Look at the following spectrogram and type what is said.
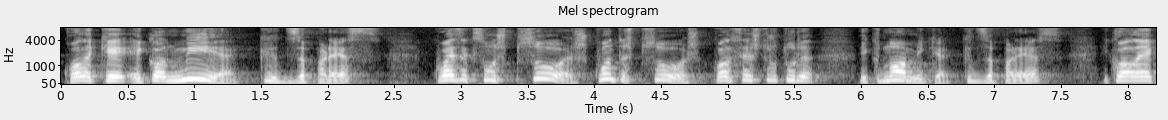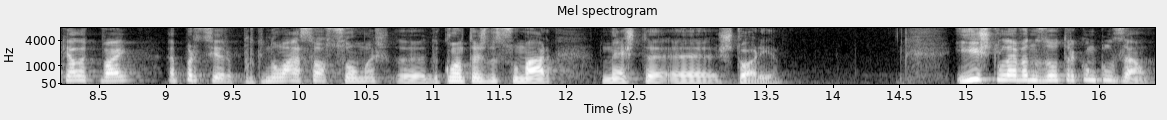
Qual é que é a economia que desaparece, quais é que são as pessoas, quantas pessoas, qual é a estrutura económica que desaparece e qual é aquela que vai aparecer, porque não há só somas uh, de contas de somar nesta uh, história. E isto leva-nos a outra conclusão.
